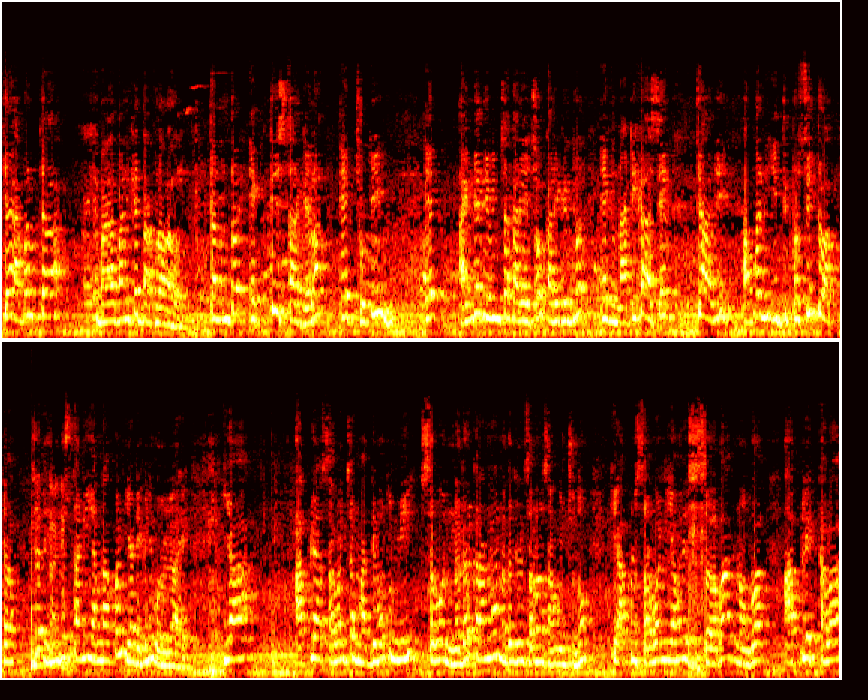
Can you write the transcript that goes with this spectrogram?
हे आपण त्या मालिकेत दाखवणार आहोत. त्यानंतर एकतीस तारखेला एक छोटी एक अहिल्या देवींच्या कार्याच्या कार्यक्रमावर एक नाटिका असेल त्याआधी आपण इथे प्रसिद्ध वाक्य हिंदुस्थानी यांना आपण या ठिकाणी बोललो आहे. या आपल्या सर्वांच्या माध्यमातून मी सर्व नगरकरांना नगरजन सर्वांना सांगू इच्छितो की आपण सर्वांनी यामध्ये सहभाग नोंदवा. आपले कला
